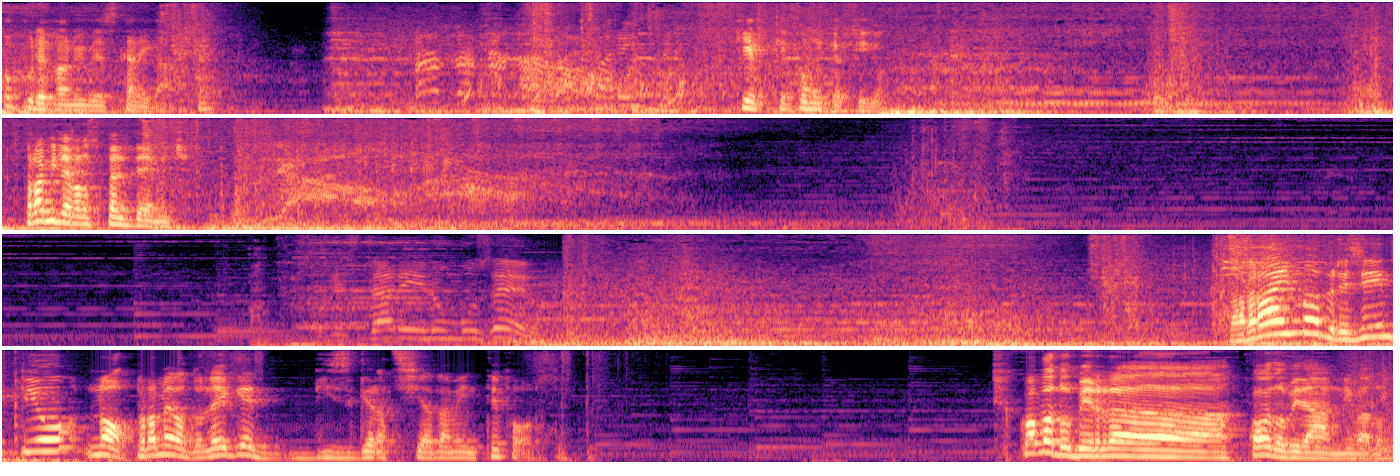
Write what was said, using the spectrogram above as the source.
Oppure farmi pescare carte. Che, che comunque è figo. Però mi leva lo spell damage. Deve stare in un museo. La Prime, per esempio. No, però mi ha dato lei che è disgraziatamente forte. Qua vado per... uh, Qua vado per danni, vado.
